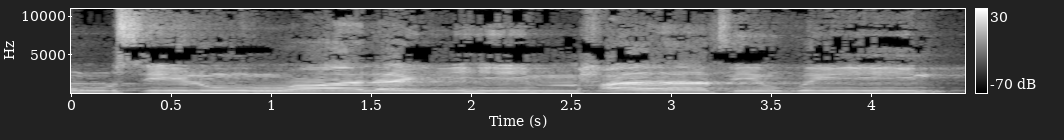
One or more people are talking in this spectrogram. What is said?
أرسلوا عليهم حافظين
